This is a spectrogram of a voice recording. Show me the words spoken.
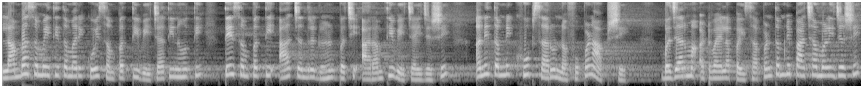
લાંબા સમયથી તમારી કોઈ સંપત્તિ વેચાતી નહોતી. તે સંપત્તિ આ ચંદ્રગ્રહણ પછી આરામથી વેચાઈ જશે અને તમને ખૂબ સારો નફો પણ આપશે. બજારમાં અટવાયેલા પૈસા પણ તમને પાછા મળી જશે.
